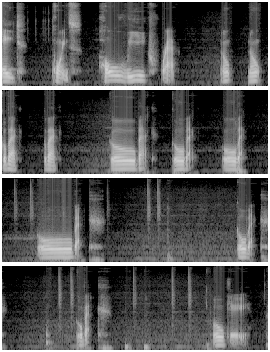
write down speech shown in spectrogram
eight points. Holy crap. Nope, nope, go back, go back, go back, go back, go back, go back, go back, go back. Okay.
